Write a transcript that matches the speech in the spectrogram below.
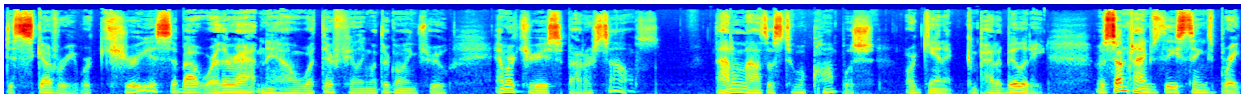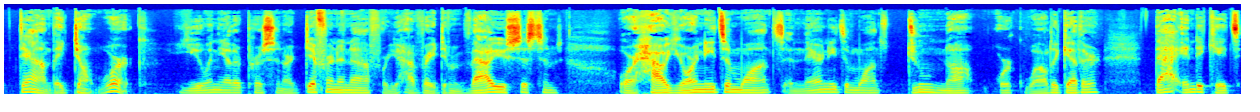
discovery. We're curious about where they're at now, what they're feeling, what they're going through, and we're curious about ourselves. That allows us to accomplish organic compatibility. But sometimes these things break down, they don't work. You and the other person are different enough, or you have very different value systems, or how your needs and wants and their needs and wants do not work well together. That indicates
